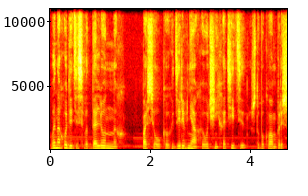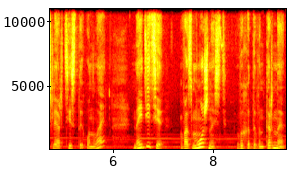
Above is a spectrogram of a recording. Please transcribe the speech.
вы находитесь в отдаленных поселках, деревнях и очень хотите, чтобы к вам пришли артисты онлайн, найдите возможность выхода в интернет.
